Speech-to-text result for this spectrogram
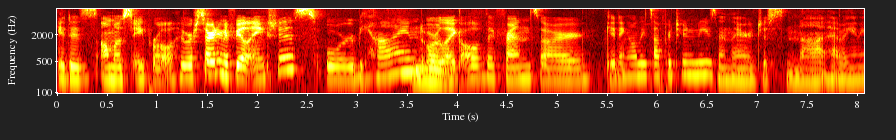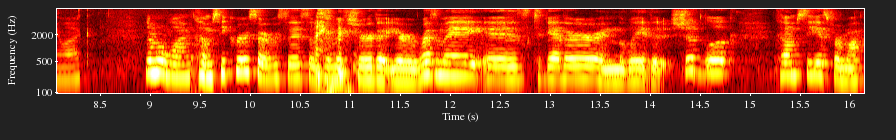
it is almost April who are starting to feel anxious or behind or Mm. like all of their friends are getting all these opportunities and they're just not having any luck? Number one, come see career services so we can make sure that your resume is together and the way that it should look. Come see us for mock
